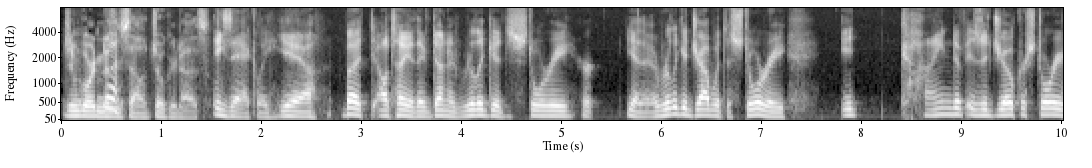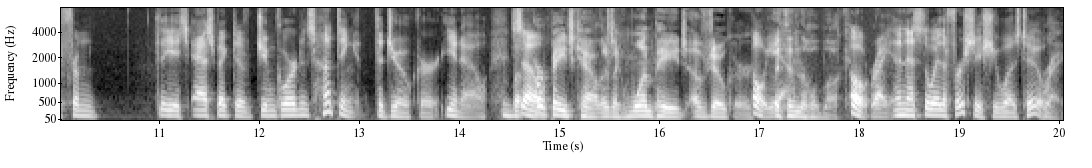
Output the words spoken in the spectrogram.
Jim Gordon doesn't sell. Joker does. Exactly. Yeah. But I'll tell you, they've done a really good story, or yeah, a really good job with the story. It kind of is a Joker story from the aspect of Jim Gordon's hunting the Joker, you know. But so, per page count, there's like one page of Joker Oh, yeah. within the whole book. oh, right. And that's the way the first issue was, too. Right.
